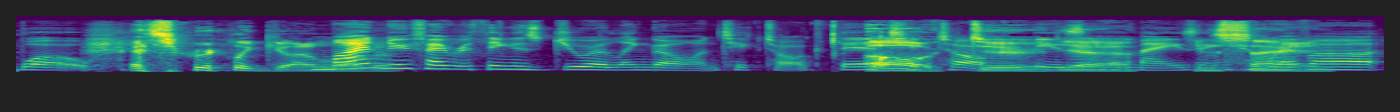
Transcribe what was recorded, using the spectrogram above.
Whoa. it's really good. I My love it. new favorite thing is Duolingo on TikTok. Their Oh, TikTok dude, is yeah. amazing. Insane. Whoever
